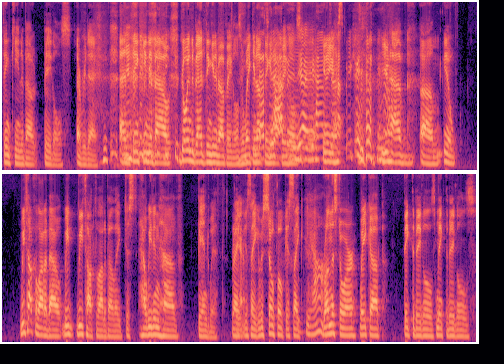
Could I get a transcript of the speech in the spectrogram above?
thinking about bagels every day and thinking about going to bed thinking about bagels and waking up thinking about happens bagels. when you have you know, you, ha- bagels. you have, um, you know, we talk a lot about, we, we talked a lot about like just how we didn't have bandwidth, right? Yeah. Just like it was so focused, like Yeah. run the store, wake up, bake the bagels, make the bagels,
